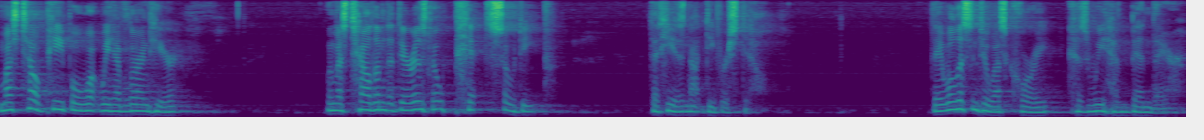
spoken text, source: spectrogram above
Must tell people what we have learned here. We must tell them that there is no pit so deep that he is not deeper still. They will listen to us, Corrie, because we have been there.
